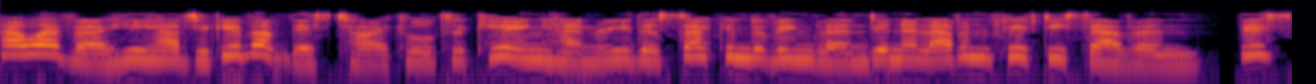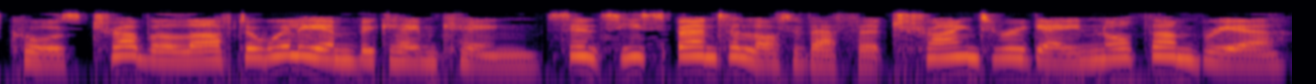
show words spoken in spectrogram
However he had to give up this title to King Henry II of England in 1157. This caused trouble after William became king, since he spent a lot of effort trying to regain Northumbria.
